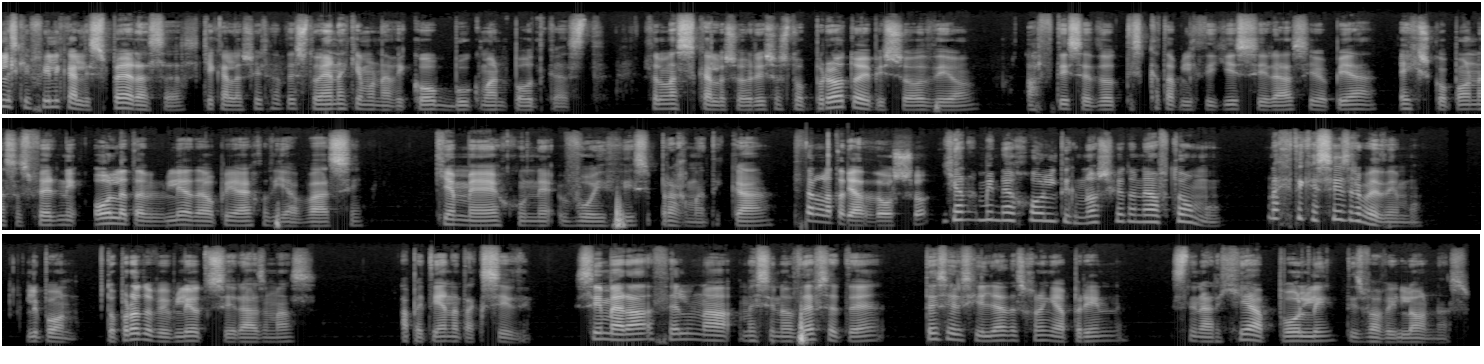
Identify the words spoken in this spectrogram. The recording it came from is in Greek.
Φίλες και φίλοι καλησπέρα σας και καλώς ήρθατε στο ένα και μοναδικό Bookman Podcast. Θέλω να σας καλωσορίσω στο πρώτο επεισόδιο αυτής εδώ της καταπληκτικής σειράς η οποία έχει σκοπό να σας φέρνει όλα τα βιβλία τα οποία έχω διαβάσει και με έχουν βοηθήσει πραγματικά και θέλω να τα διαδώσω για να μην έχω όλη τη γνώση για τον εαυτό μου. Να έχετε κι εσείς ρε παιδί μου. Λοιπόν, το πρώτο βιβλίο της σειράς μας απαιτεί ένα ταξίδι. Σήμερα θέλω να με συνοδεύσετε 4.000 χρόνια πριν στην αρχαία πόλη της Βαβυλώνας.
